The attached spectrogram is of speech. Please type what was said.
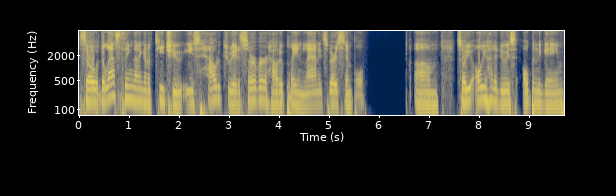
So the last thing that I'm going to teach you is how to create a server, how to play in LAN. It's very simple. Um, so you, all you had to do is open the game.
